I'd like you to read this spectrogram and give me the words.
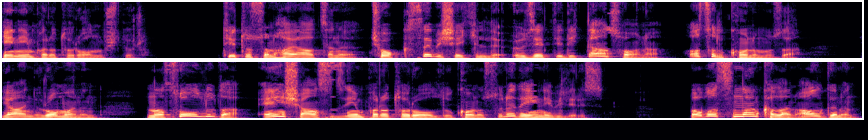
yeni imparatoru olmuştur. Titus'un hayatını çok kısa bir şekilde özetledikten sonra asıl konumuza yani Roma'nın nasıl oldu da en şanssız imparator olduğu konusuna değinebiliriz. Babasından kalan algının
